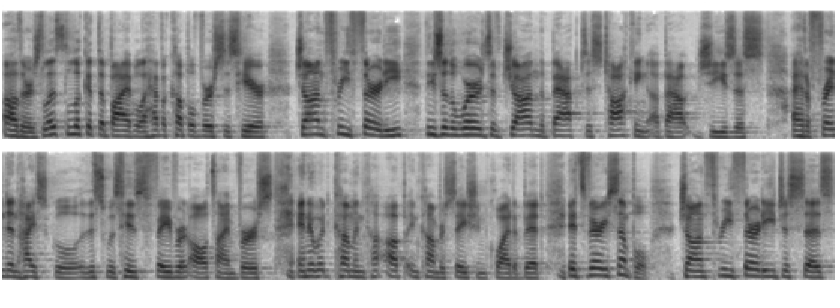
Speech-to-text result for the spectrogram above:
others? Let's look at the Bible. I have a couple verses here. John 3:30. These are the words of John the Baptist talking about Jesus. I had a friend in high school this was his favorite all time verse, and it would come in, up in conversation quite a bit. It's very simple. John 3:30 just says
